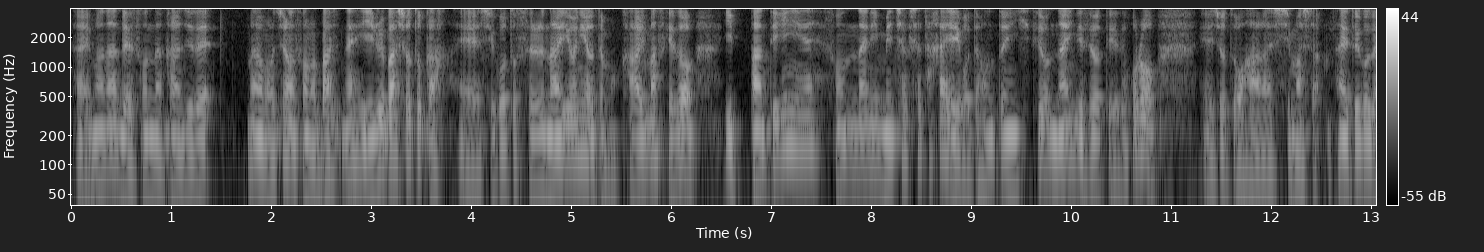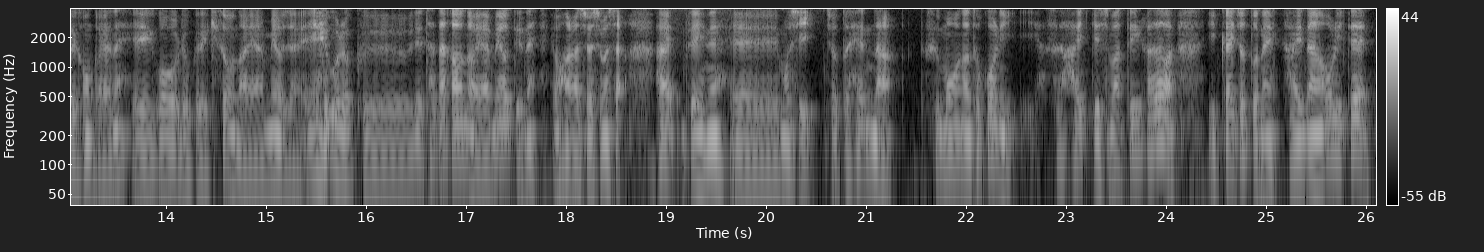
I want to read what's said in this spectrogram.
はい。まあなんでそんな感じで、まあもちろんその場所ね、いる場所とか、えー、仕事する内容によっても変わりますけど、一般的にね、そんなにめちゃくちゃ高い英語って本当に必要ないんですよっていうところを、えー、ちょっとお話ししました。はい、ということで今回はね、英語力で競うのはやめようじゃない、英語力で戦うのはやめようっていうね、お話をしました。はい、ぜひね、えー、もしちょっと変な不毛なところに入ってしまっている方は、一回ちょっとね、階段降りて、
